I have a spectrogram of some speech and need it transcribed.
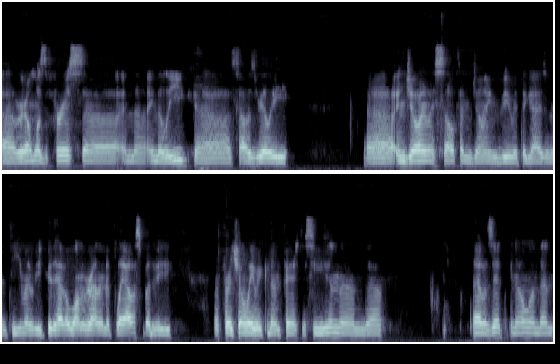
Uh, we are almost the first uh, in the in the league, uh, so I was really enjoying myself, enjoying to be with the guys on the team, and we could have a long run in the playoffs. But we, unfortunately, we couldn't finish the season, and that was it, you know. And then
